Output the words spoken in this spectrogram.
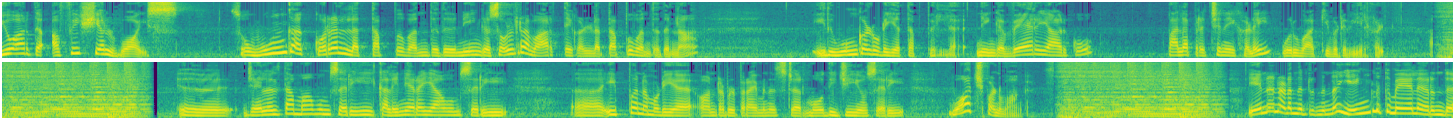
You are the official voice so உங்கள் குரலில் தப்பு வந்தது நீங்கள் சொல்கிற வார்த்தைகளில் தப்பு வந்ததுன்னா இது உங்களுடைய தப்பு இல்லை நீங்கள் வேற யாருக்கோ பல பிரச்சனைகளை உருவாக்கி விடுவீர்கள். ஜெயலலிதா அம்மாவும் சரி கலைஞரையாவும் சரி இப்போ நம்முடைய ஆனரபிள் பிரைம் மினிஸ்டர் மோடிஜியும் சரி வாட்ச் பண்ணுவாங்க. என்ன நடந்துட்டு இருந்ததுன்னா எங்களுக்கு மேலே இருந்த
